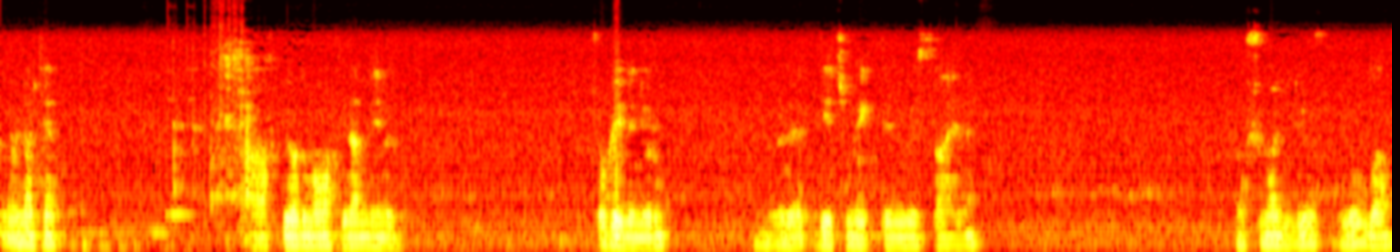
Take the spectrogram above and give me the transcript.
Ben oynarken ah gördüm ama frenleyemedim. Çok eğleniyorum. Böyle geçmekte vesaire. Hoşuma gidiyor. Yol da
